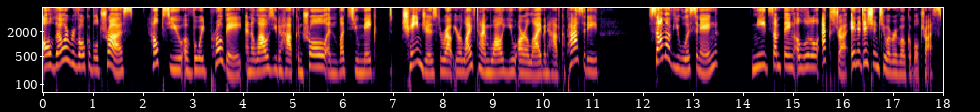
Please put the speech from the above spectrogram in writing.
although a revocable trust helps you avoid probate and allows you to have control and lets you make changes throughout your lifetime while you are alive and have capacity, some of you listening need something a little extra in addition to a revocable trust.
